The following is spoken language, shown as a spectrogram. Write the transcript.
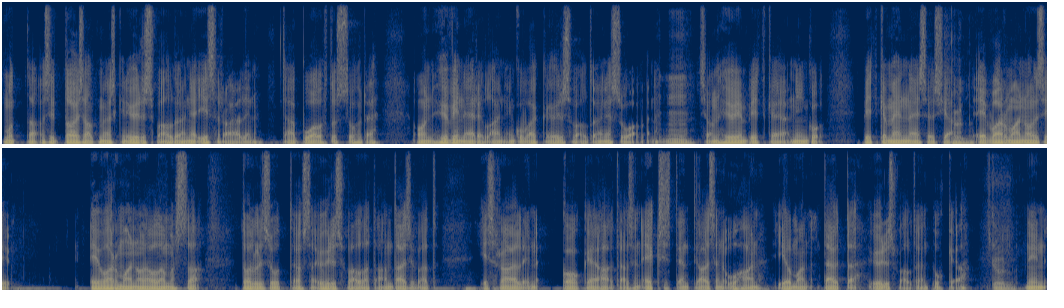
Mutta sitten toisaalta myöskin Yhdysvaltojen ja Israelin tämä puolustussuhde on hyvin erilainen kuin vaikka Yhdysvaltojen ja Suomen. Mm. Se on hyvin pitkä ja niin kuin pitkä menneisyys ja Kyllä. ei varmaan olisi ei varmaan ole olemassa todellisuutta, jossa Yhdysvallat antaisivat Israelin kokea tällaisen eksistentiaalisen uhan ilman täyttä Yhdysvaltojen tukea. Kyllä. Niin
